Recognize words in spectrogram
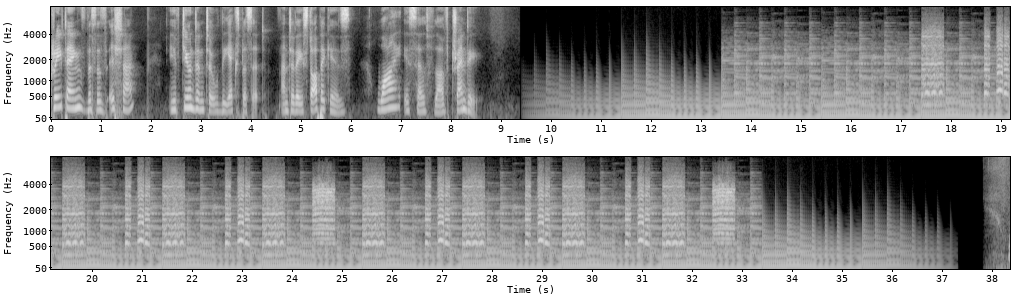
Greetings, this is Isha. You've tuned into The Explicit, and today's topic is Why is self love trendy?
